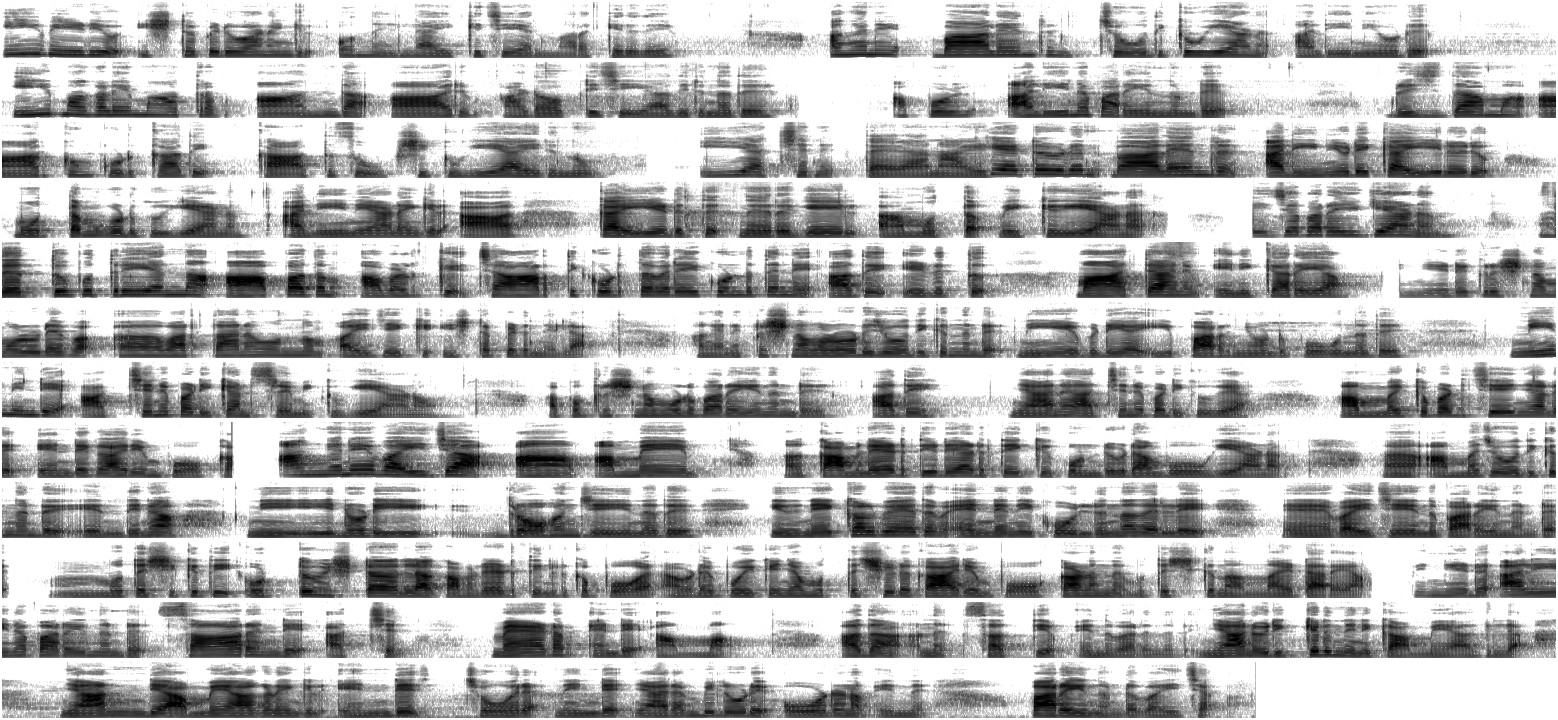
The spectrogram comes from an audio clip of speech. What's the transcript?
ഈ വീഡിയോ ഇഷ്ടപ്പെടുവാണെങ്കിൽ ഒന്ന് ലൈക്ക് ചെയ്യാൻ മറക്കരുതേ. അങ്ങനെ ബാലേന്ദ്രൻ ചോദിക്കുകയാണ് അലീനയോട് ഈ മകളെ മാത്രം അന്ത ആരും അഡോപ്റ്റ് ചെയ്യാതിരുന്നത്? അപ്പോൾ അലീന പറയുന്നുണ്ട് ബ്രിജിതാമ്മ ആർക്കും കൊടുക്കാതെ കാത്തു സൂക്ഷിക്കുകയായിരുന്നു. ഈ അച്ഛന് തരാനായി കേട്ടയുടൻ ബാലേന്ദ്രൻ അലീനയുടെ കയ്യിലൊരു മുത്തം കൊടുക്കുകയാണ്. അലീനയാണെങ്കിൽ ആ കൈയെടുത്ത് നെറുകയിൽ ആ മുത്തം വയ്ക്കുകയാണ് ഐജ പറയുകയാണ് ദത്തുപുത്രി എന്ന ആ പദം അവൾക്ക് ചാർത്തിക്കൊടുത്തവരെ കൊണ്ട് തന്നെ അത് എടുത്തു മാറ്റാനും എനിക്കറിയാം. പിന്നീട് കൃഷ്ണമോളുടെ വർത്തമാനമൊന്നും ഐജയ്ക്ക് ഇഷ്ടപ്പെടുന്നില്ല. അങ്ങനെ കൃഷ്ണമോളോട് ചോദിക്കുന്നുണ്ട് നീ എവിടെയാ ഈ പറഞ്ഞുകൊണ്ട് പോകുന്നത്? നീ നിന്റെ അച്ഛന് പഠിക്കാൻ ശ്രമിക്കുകയാണോ? അപ്പോൾ കൃഷ്ണമോൾ പറയുന്നുണ്ട് അതെ ഞാൻ അച്ഛനെ പഠിക്കുകയാണ് അമ്മയ്ക്ക് പഠിച്ചു കഴിഞ്ഞാൽ എന്റെ കാര്യം പോക്കാം. അങ്ങനെ വൈജ ആ അമ്മയെ കമലയിടത്തിയുടെ അടുത്തേക്ക് കൊണ്ടുവിടാൻ പോവുകയാണ്. അമ്മ ചോദിക്കുന്നുണ്ട് എന്തിനാ നീ എന്നോട് ഈ ദ്രോഹം ചെയ്യുന്നത്? ഇതിനേക്കാൾ ഭേദം എന്നെ നീ കൊല്ലുന്നതല്ലേ? വൈജയെന്ന് പറയുന്നുണ്ട്. മുത്തശ്ശിക്ക് തീ ഒട്ടും ഇഷ്ടമല്ല കമലയിടത്തിന്റെ അടുക്ക പോകാൻ. അവിടെ പോയി കഴിഞ്ഞാൽ മുത്തശ്ശിയുടെ കാര്യം പോക്കാണെന്ന് മുത്തശ്ശിക്ക് നന്നായിട്ട് അറിയാം. പിന്നീട് അലീന പറയുന്നുണ്ട് സാർ എന്റെ അച്ഛൻ മാഡം എന്റെ അമ്മ. അതാണ് സത്യം എന്ന് പറയുന്നത്. ഞാൻ ഒരിക്കലും നിനക്ക് അമ്മയാകില്ല. ഞാൻ നിന്റെ അമ്മയാകണമെങ്കിൽ എന്റെ ചോര നിന്റെ ഞരമ്പിലൂടെ ഓടണം എന്ന് പറയുന്നുണ്ട് വൈജ.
